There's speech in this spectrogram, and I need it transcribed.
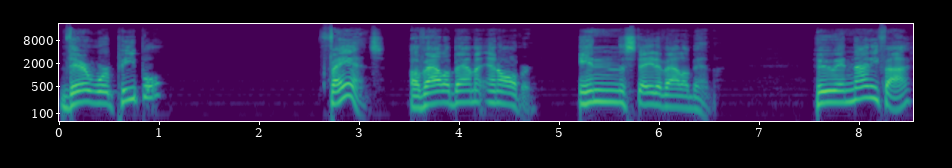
There were people, fans of Alabama and Auburn in the state of Alabama, who in 95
